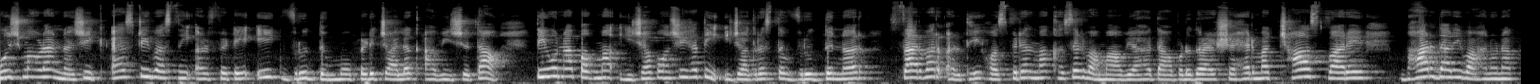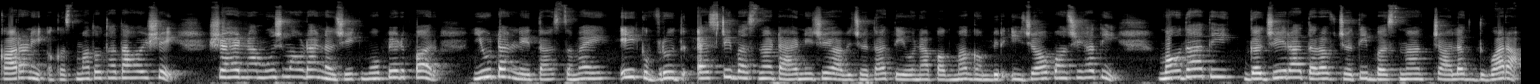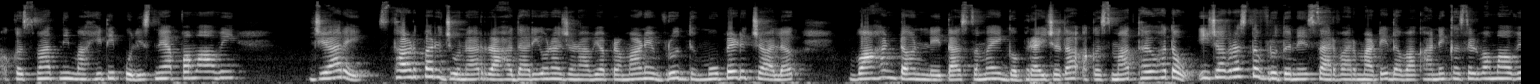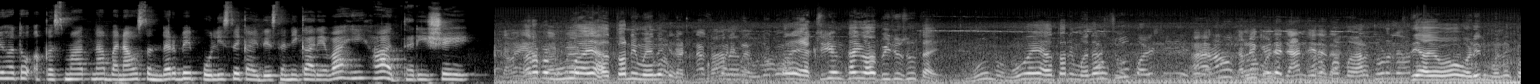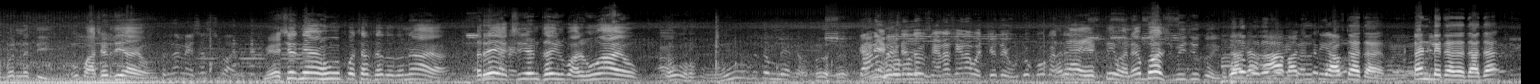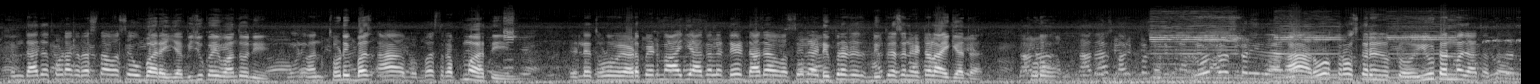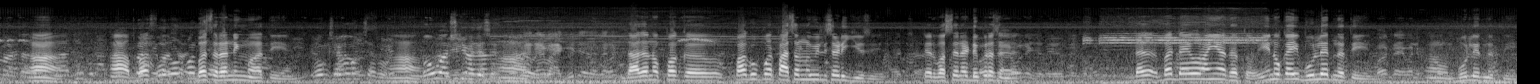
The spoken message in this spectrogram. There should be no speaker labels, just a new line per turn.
મુજમાવડા નજીક એસટી બસની અડફેટે એક વૃદ્ધ મોપેડ ચાલક આવી જતા તેઓના પગમાં ઈજા પહોંચી હતી. ઈજાગ્રસ્ત વૃદ્ધ નર સારવાર અર્થે હોસ્પિટલમાં ખસેડવામાં આવ્યા હતા. વડોદરા શહેરમાં છાસ વારે ભારદારી વાહનોના કારણે અકસ્માતો થતા હોય છે. શહેરના મુજમાવડા નજીક મોપેડ પર યુટર્ન લેતા સમયે એક વૃદ્ધ એસટી બસના ટાયર નીચે આવી જતા તેઓના પગમાં ગંભીર ઈજાઓ પહોંચી હતી. મૌદાથી ગજેરા તરફ જતી બસના ચાલક દ્વારા અકસ્માતની માહિતી પોલીસને આપવામાં આવી. જ્યારે સ્થળ પર જોનાર રાહદારીઓના જણાવ્યા પ્રમાણે વૃદ્ધ મોપેડ ચાલક વાહન ટર્ન લેતા સમયે ગભરાઈ જતા અકસ્માત થયો હતો. ઈજાગ્રસ્ત વૃદ્ધને સારવાર માટે દવાખાને ખસેડવામાં આવ્યો હતો. અકસ્માતના બનાવ સંદર્ભે પોલીસે કાયદેસરની કાર્યવાહી હાથ ધરી છે.
અરે પણ હું અહીંયા હતો નહીં મને
શું બની? ભાઈ? હું તો કહું.
અરે એક્સિડન્ટ થયું હવે બીજું શું થાય? હું હું અહીંયા હતો નહીં મને શું
તમને કેવી રીતે જાણ થઈ
મારા જોડે આવ્યો વડીલ મને ખબર નથી. હું પાછળથી આવ્યો. મેસેજ ને હું પસાર થતો તો ના આવ્યા. અરે એક્સિડન્ટ થયું પાછું હું આવ્યો. હું. તમને કહું. અરે આ એક્ટિવા ને બસ બીજું કોઈ.
દાદા આ બાજુથી આવતા હતા. ટર્ન લેતા હતા દાદા. એમ દાદા થોડાક રસ્તા વચ્ચે ઊભા રહી ગયા. બીજું કંઈ વાંધો નહીં. અને થોડી બસ આ બસ રફમાં હતી. એટલે થોડું અડપેટમાં આવી ગયા. આગળ ડેટ દાદા વચ્ચેના ડિપ્રેશન હેઠળ આવી ગયા હતા. થોડું હા રોડ ક્રોસ કરીને યુ ટર્નમાં જતા હતા. હા. હા, બસ બસ રનિંગમાં હતી એમ. હા. હા.
દાદાને?
પગ પગ ઉપર પાછળનું વ્હીલ ચડી ગયું છે. ત્યારે વસેના ડિપ્રેશન બસ ડ્રાઈવર અહીંયા જ હતો. એનો કંઈ ભૂલે જ નથી. ભૂલે જ નથી.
